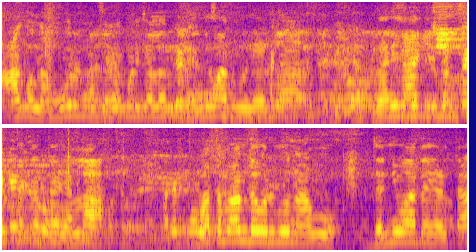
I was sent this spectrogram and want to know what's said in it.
ಹಾಗೂ ನಮ್ಮೂರಿನ ಜನಗಳಿಗೆಲ್ಲರಿಗೂ ಧನ್ಯವಾದಗಳನ್ನ ಹೇಳ್ತಾ ನನಗಾಗಿ ಬಂದಿರ್ತಕ್ಕಂಥ ಎಲ್ಲ ಮತಬಾಂಧವರಿಗೂ ನಾವು ಧನ್ಯವಾದ ಹೇಳ್ತಾ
